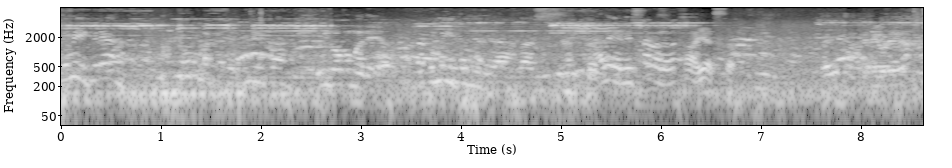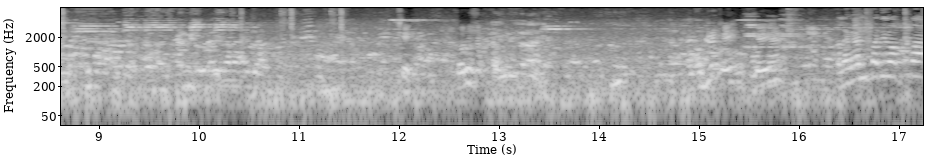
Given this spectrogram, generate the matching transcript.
तुम्ही इकडे या ना. तुम्ही दोघं मध्ये या. तुम्ही इथं मध्ये या. बस. हां येस सर ठीक करू शकता? ओके गणपती बाप्पा.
